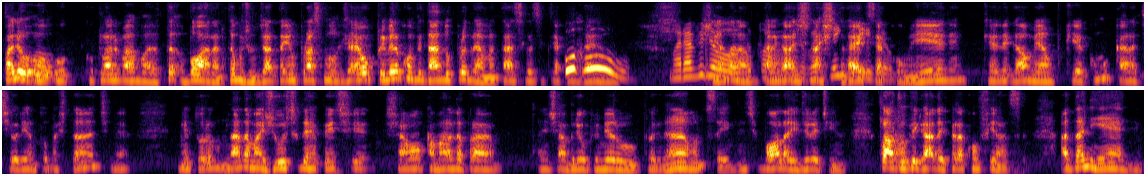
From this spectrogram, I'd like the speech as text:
Olha o, o, o Cláudio Barbosa. Bora, tamo junto. Já tem o próximo. Já é o primeiro convidado do programa, tá? Se você quiser convidar. Uhul! Maravilhoso. Não. Tá legal a gente nas tracks é com ele, que é legal mesmo, porque como o cara te orientou bastante, né? Mentor, nada mais justo de repente chamar um camarada para a gente abrir o primeiro programa, não sei, a gente bola aí direitinho. Cláudio, obrigado aí pela confiança. A Daniele,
